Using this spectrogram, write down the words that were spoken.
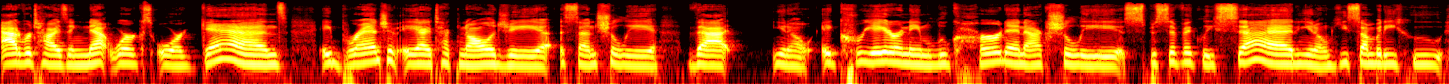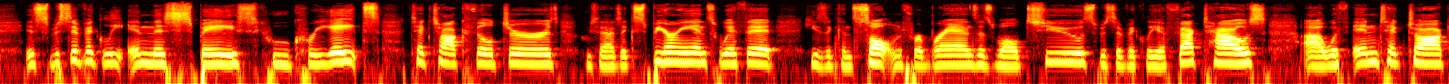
adversarial networks or GANs, a branch of AI technology essentially that you know, a creator named Luke Hurton actually specifically said, you know, he's somebody who is specifically in this space, who creates TikTok filters, who has experience with it. He's a consultant for brands as well too, specifically Effect House uh, within TikTok.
